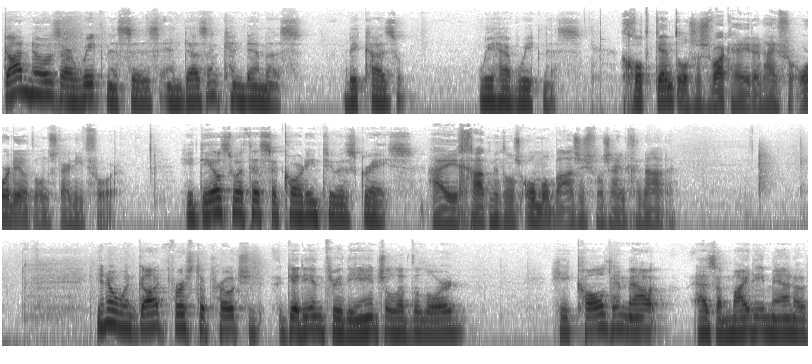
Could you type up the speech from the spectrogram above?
God knows our weaknesses and doesn't condemn us because we have weakness. God kent onze zwakheden en hij veroordeelt ons daar niet voor. He deals with us according to his grace. Hij gaat met ons om op basis van zijn genade. You know, when God first approached Gideon through the angel of the Lord, he called him out as a mighty man of,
